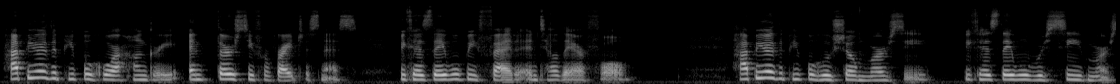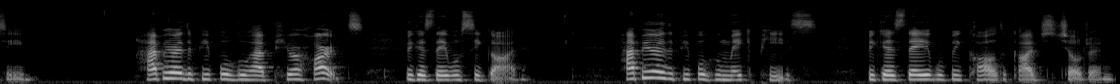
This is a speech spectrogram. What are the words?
Happy are the people who are hungry and thirsty for righteousness, because they will be fed until they are full. Happy are the people who show mercy, because they will receive mercy. Happy are the people who have pure hearts, because they will see God. Happy are the people who make peace, because they will be called God's children.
